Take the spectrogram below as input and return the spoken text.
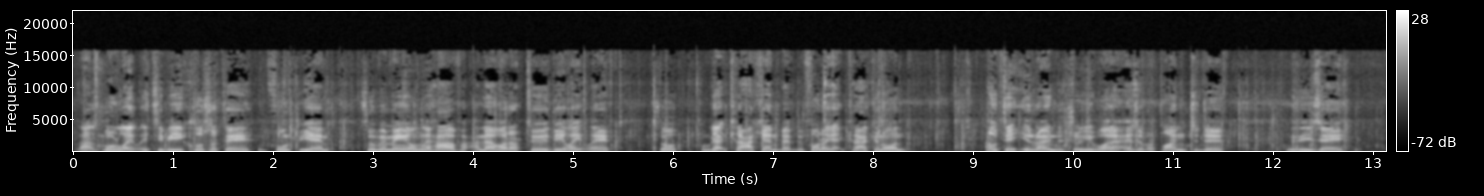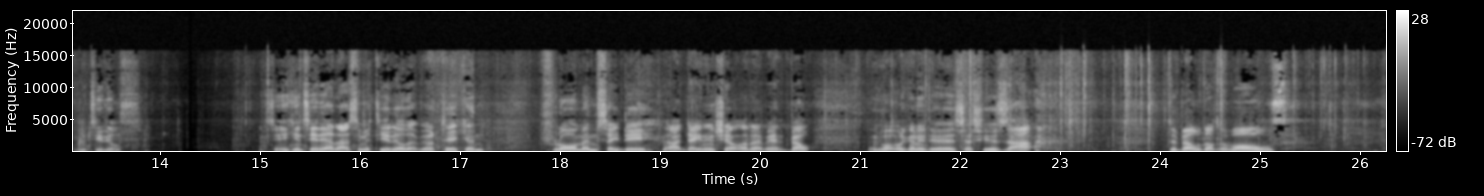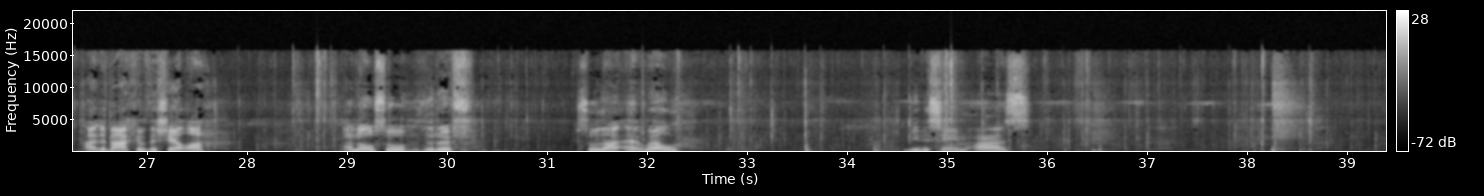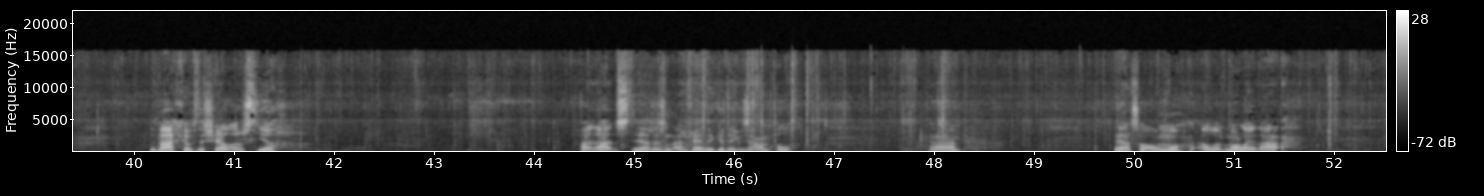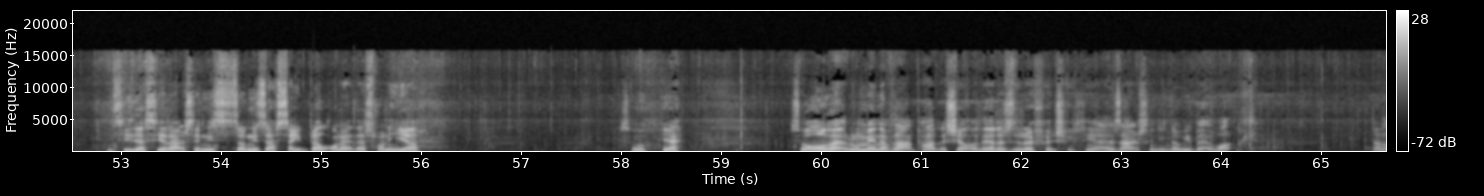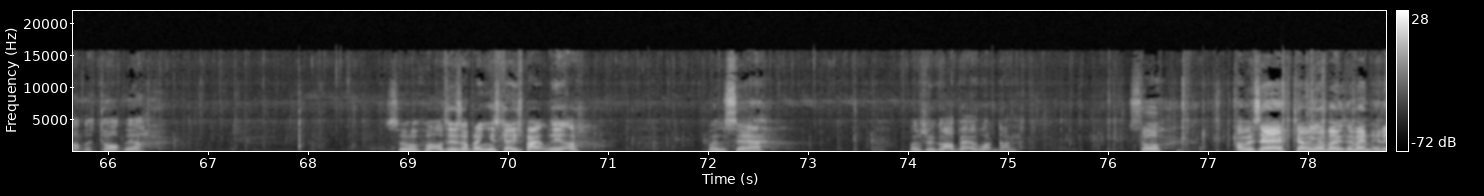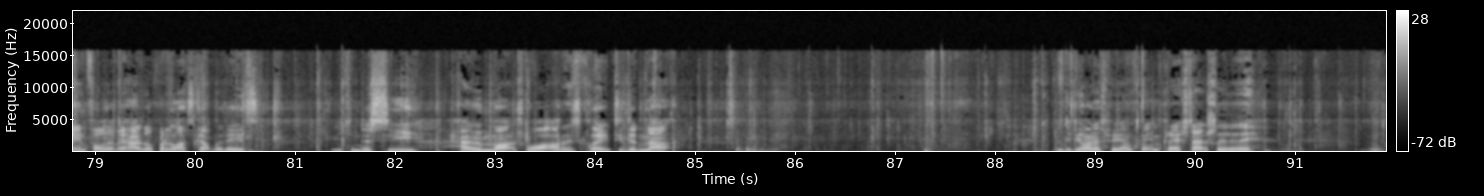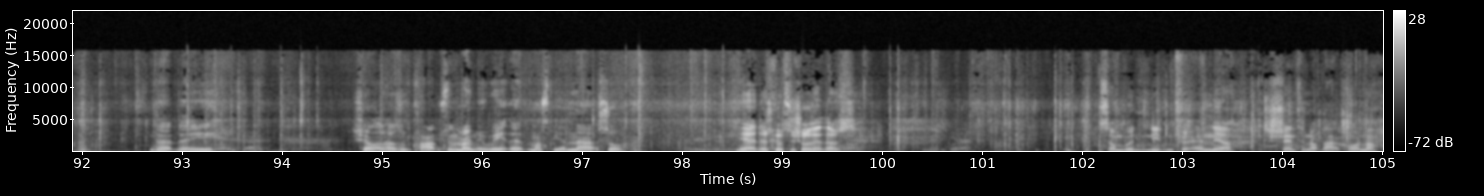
that's more likely to be closer to 4pm so we may only have an hour or two daylight left. So we'll get cracking but before I get cracking on I'll take you around and show you what it is that we're planning to do with these uh, materials. So you can see there that's the material that we are taking from inside the, that dining shelter that we had built. And what we're going to do is just use that to build up the walls at the back of the shelter and also the roof so that it will be the same as the back of the shelters here. But that's there isn't a very good example. Um, yeah, so it'll, it'll look more like that. You see this here actually needs, still needs a side built on it, this one here. So yeah. So all that remain of that part of the shelter there is the roof, which you see it is actually needing a wee bit of work done up the top there. So what I'll do is I'll bring these guys back later once uh, once we've got a bit of work done. So I was uh, telling you about the amount of rainfall that we had over the last couple of days. You can just see how much water is collected in that. And to be honest with you, I'm quite impressed actually that the, that the shelter hasn't collapsed and the amount of weight that must be in that. So yeah, it just goes to show that there's some wood needing to put in there to strengthen up that corner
